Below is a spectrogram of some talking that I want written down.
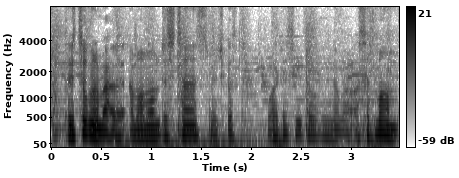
So he's talking about it, and my mum just turns to me. She goes, "What is he talking about?" I said, "Mum."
